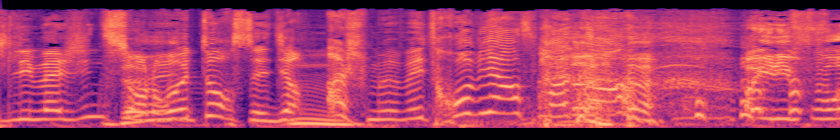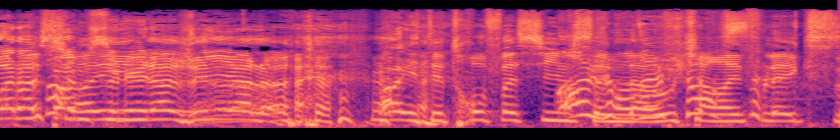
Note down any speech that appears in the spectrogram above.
je l'imagine sur le retour, se dire Hmm. Ah, je me mets trop bien ce matin Oh, il est fou à la celui-là, génial. Ah, il était trop facile Oh, jour celle-là, aucun réflexe.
